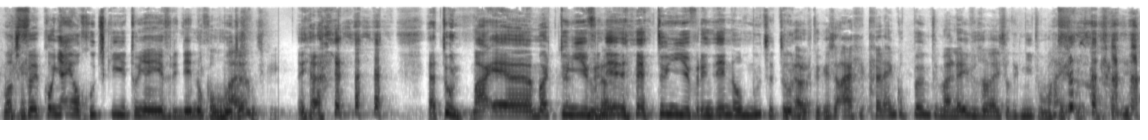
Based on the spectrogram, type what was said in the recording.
Want kon jij al goed skiën toen jij je vriendin nog ontmoette? goed skiën. Ja. ja, toen. Maar, eh, maar toen, je je toen vriendin, toen je je vriendin ontmoette, toen... Toen ook. Er is eigenlijk geen enkel punt in mijn leven geweest dat ik niet onwijs goed kon skiën.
